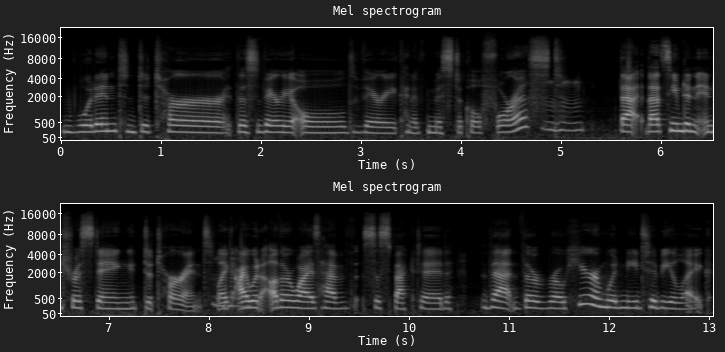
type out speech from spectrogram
wouldn't deter this very old, very kind of mystical forest. Mm-hmm that that seemed an interesting deterrent. Mm-hmm. Like I would otherwise have suspected that the Rohirrim would need to be like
